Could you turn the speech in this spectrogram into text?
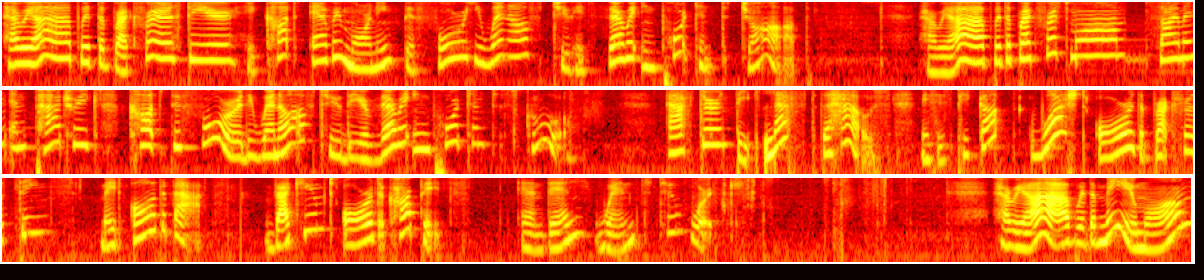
Hurry up with the breakfast, dear, he called every morning before he went off to his very important job. Hurry up with the breakfast, Mom, Simon and Patrick called before they went off to their very important school. After they left the house, Mrs. Piggott washed all the breakfast things made all the beds, vacuumed all the carpets, and then went to work. Hurry up with the meal, Mom.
